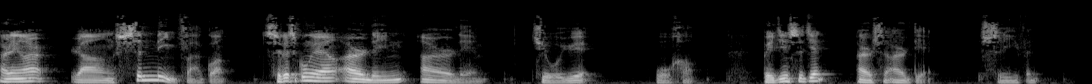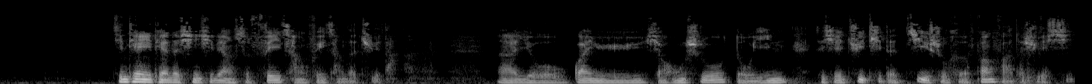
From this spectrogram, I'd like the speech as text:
二零二，让生命发光。此刻是公元二零二二年九月五号，北京时间二十二点十一分。今天一天的信息量是非常非常的巨大啊！有关于小红书、抖音这些具体的技术和方法的学习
